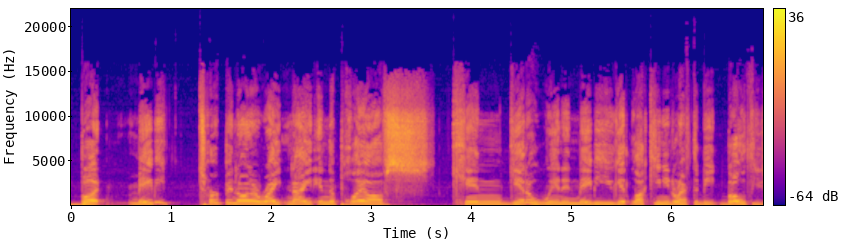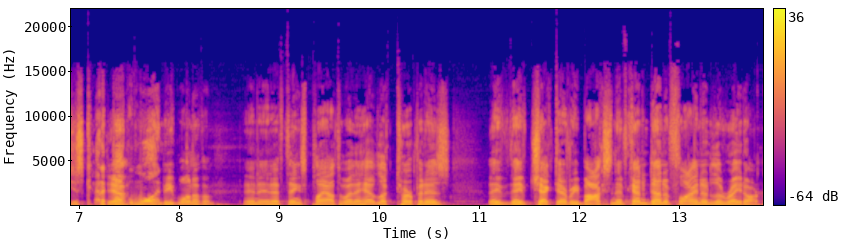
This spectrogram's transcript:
but maybe Turpin on a right night in the playoffs can get a win, and maybe you get lucky and you don't have to beat both. You just got to yeah, beat one. Beat one of them, and, and if things play out the way they have, look, Turpin is they've they've checked every box and they've kind of done it flying under the radar.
